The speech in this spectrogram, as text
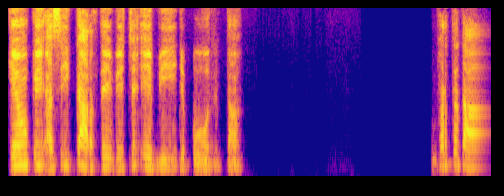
ਕਿਉਂਕਿ ਅਸੀਂ ਘਰ ਦੇ ਵਿੱਚ ਇਹ ਬੀਜ ਬੋ ਦਿੱਤਾ। ਨਫ਼ਰਤ ਦਾ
